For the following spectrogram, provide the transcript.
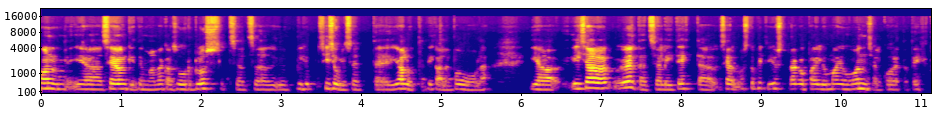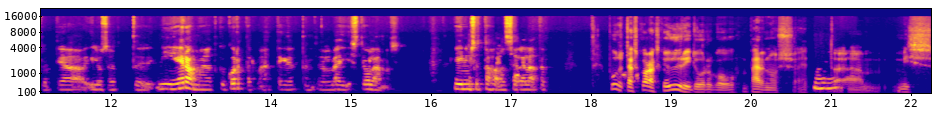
on ja see ongi tema väga suur pluss, et sealt sa sisuliselt jalutad igale poole ja ei saa öelda, et seal ei tehta, seal vastupidi, just väga palju maju on seal korda tehtud ja ilusad nii eramajad kui kortermajad tegelikult on seal täiesti olemas. ja inimesed tahavad seal elada. puudutaks korraks ka üüriturgu Pärnus, et mm -hmm. mis,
